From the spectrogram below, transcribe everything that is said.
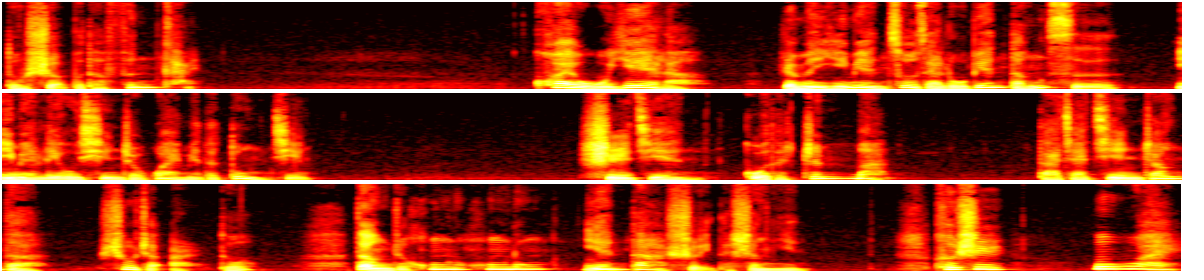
都舍不得分开。快午夜了，人们一面坐在炉边等死，一面留心着外面的动静。时间过得真慢，大家紧张的竖着耳朵，等着轰隆轰隆淹大水的声音。可是，屋外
